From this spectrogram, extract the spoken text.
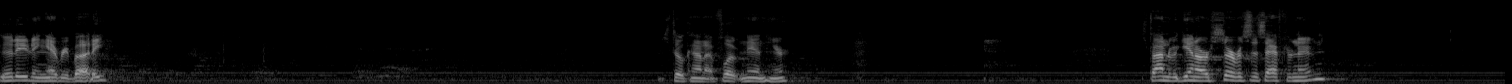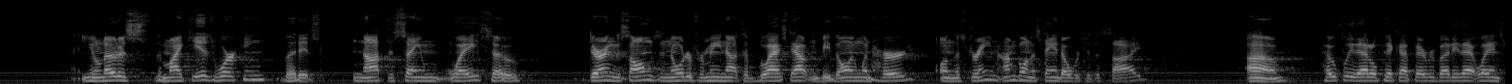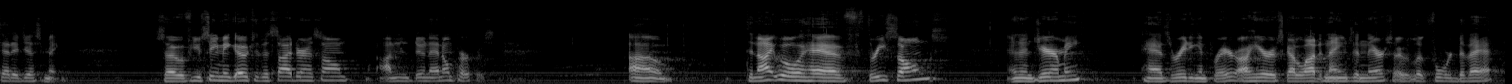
Good evening, everybody. Still kind of floating in here. It's time to begin our service this afternoon. You'll notice the mic is working, but it's not the same way. So during the songs, in order for me not to blast out and be the only one heard on the stream, I'm going to stand over to the side. Um, hopefully, that'll pick up everybody that way instead of just me. So if you see me go to the side during a song, I'm doing that on purpose. Um, tonight we'll have three songs, and then Jeremy has reading and prayer. I hear it's got a lot of names in there, so look forward to that.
